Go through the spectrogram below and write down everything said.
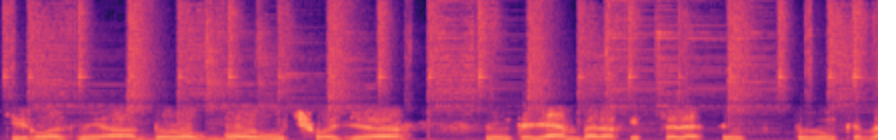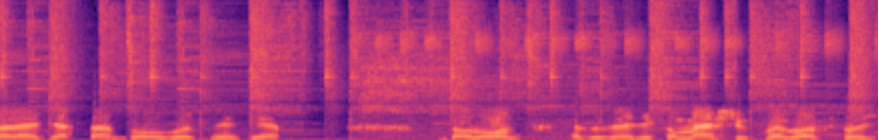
kihozni a dologból, úgyhogy mint egy ember, akit szeretünk, tudunk-e vele egyáltalán dolgozni egy ilyen dalon. Ez az egyik. A másik meg az, hogy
